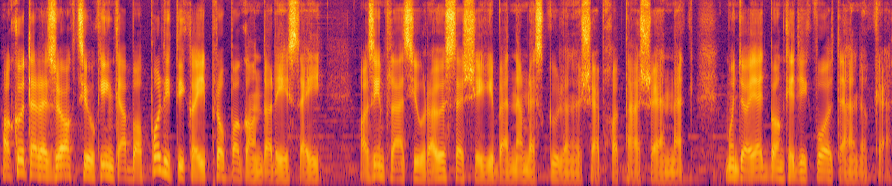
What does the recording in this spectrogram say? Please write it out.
A kötelező akciók inkább a politikai propaganda részei, az inflációra összességében nem lesz különösebb hatása ennek, mondja a jegybank egyik volt elnöke.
